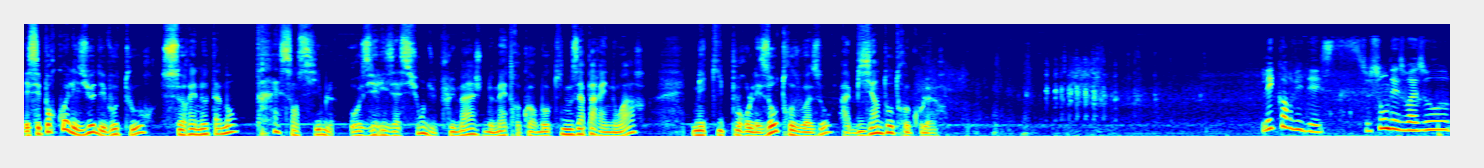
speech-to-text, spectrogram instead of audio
Et c'est pourquoi les yeux des vautours seraient notamment très sensibles aux irisations du plumage de maître corbeau qui nous apparaît noir, mais qui pour les autres oiseaux a bien d'autres couleurs. Les corvidés, ce sont des oiseaux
